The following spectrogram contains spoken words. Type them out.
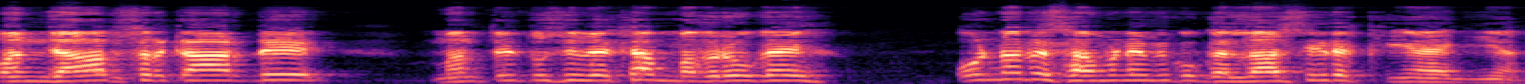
ਪੰਜਾਬ ਸਰਕਾਰ ਦੇ ਮੰਤਰੀ ਤੁਸੀਂ ਵੇਖਿਆ ਮਗਰੋਂ ਗਏ, ਉਹਨਾਂ ਦੇ ਸਾਹਮਣੇ ਵੀ ਕੋਈ ਗੱਲਾਂ ਸੀ ਰੱਖੀਆਂ ਹੈਗੀਆਂ।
